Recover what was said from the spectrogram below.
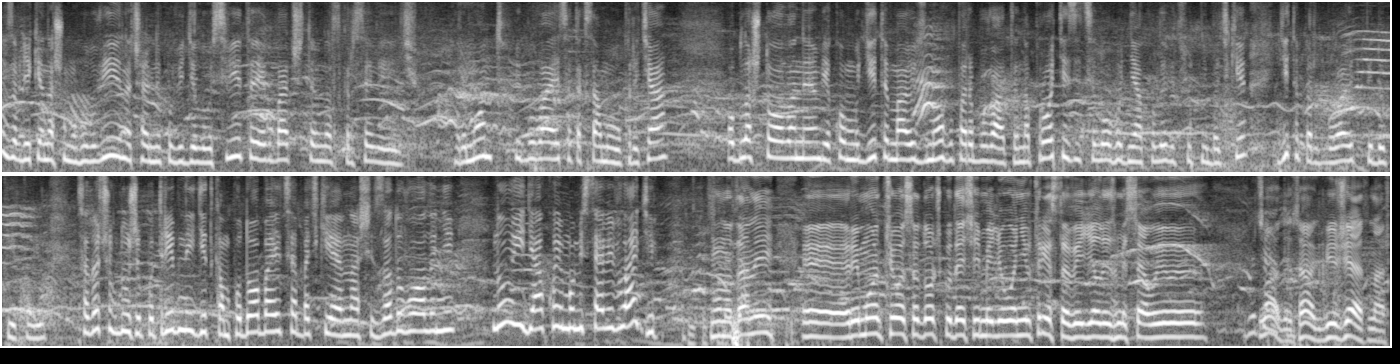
Ну, завдяки нашому голові, начальнику відділу освіти, як бачите, у нас красивий ремонт відбувається, так само укриття облаштоване, в якому діти мають змогу перебувати на протязі цілого дня, коли відсутні батьки, діти перебувають під опікою. Садочок дуже потрібний, діткам подобається, батьки наші задоволені. Ну і дякуємо місцевій владі. Ну, на даний е, ремонт цього садочку 10 мільйонів 300 виділи з місцевої влади. Так, бюджет наш.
